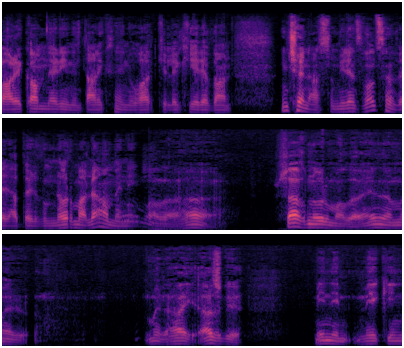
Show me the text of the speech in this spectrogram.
բարեկամներին, ընտանիքներին ուղարկել եք Երևան, ինչ են ասում, իրենց ո՞նց են վերաբերվում, նորմալ է ամեն ինչ։ Նորմալ է, հա։ Սաղ նորմալ է, այն մեր մեր հայ ազգը մինի մեկին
